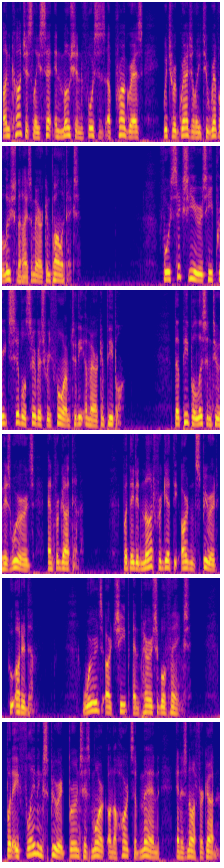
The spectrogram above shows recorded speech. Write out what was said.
unconsciously set in motion forces of progress which were gradually to revolutionize American politics. For six years he preached civil service reform to the American people. The people listened to his words and forgot them, but they did not forget the ardent spirit who uttered them. Words are cheap and perishable things, but a flaming spirit burns his mark on the hearts of men and is not forgotten.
